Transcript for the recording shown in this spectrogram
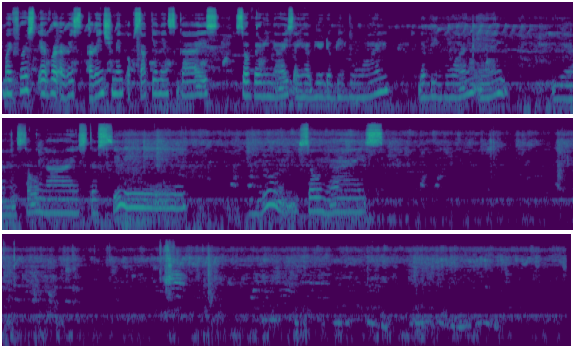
My first ever arrangement of succulents, guys. So very nice. I have here the big one, the big one, and yeah, so nice to see. Yun, so nice.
